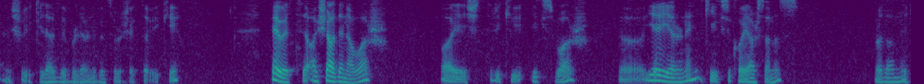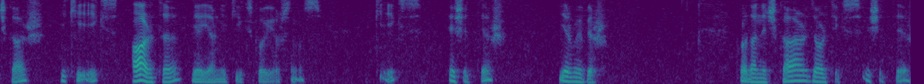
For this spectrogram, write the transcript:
Yani şu ikiler birbirlerini götürecek tabii ki. Evet aşağıda ne var? y eşittir 2x var. Ee, y yerine 2x'i koyarsanız Buradan ne çıkar? 2x artı y yerine 2x koyuyorsunuz. 2x eşittir 21. Buradan ne çıkar? 4x eşittir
